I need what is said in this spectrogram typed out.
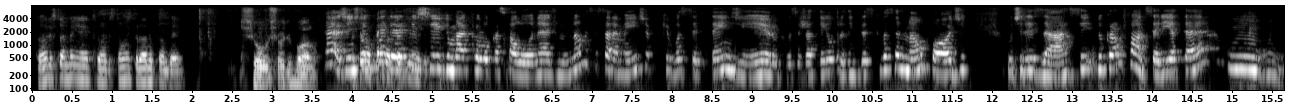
Então eles também entram, eles estão entrando também. Show, show de bola. É, a gente porque tem que perder esse estigma que o Lucas falou, né? Não necessariamente é porque você tem dinheiro, que você já tem outras empresas, que você não pode utilizar-se do crowdfunding. Seria até um,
